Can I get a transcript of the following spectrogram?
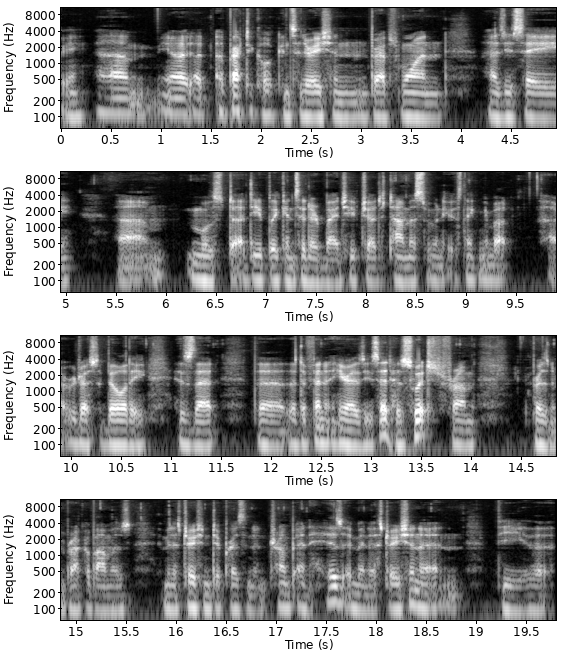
Okay. Um, you know, a, a, practical consideration, perhaps one, as you say, um, most uh, deeply considered by Chief Judge Thomas when he was thinking about uh, redressability, is that the the defendant here, as you said, has switched from President Barack Obama's administration to President Trump and his administration, and the the,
